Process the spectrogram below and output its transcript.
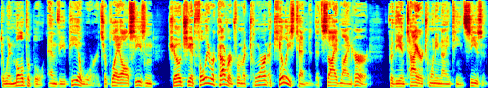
to win multiple MVP awards. Her play all season showed she had fully recovered from a torn Achilles tendon that sidelined her for the entire 2019 season.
